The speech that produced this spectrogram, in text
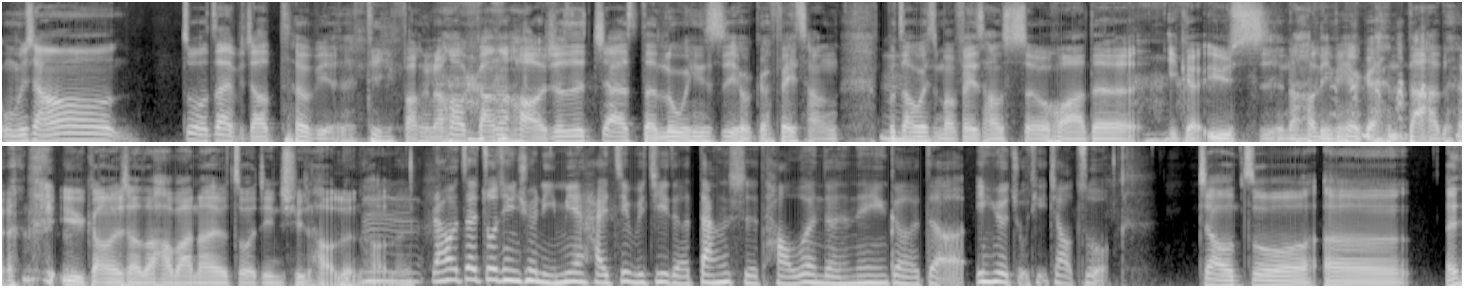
我们想要。坐在比较特别的地方，然后刚好就是 Jazz 的录音室有个非常不知道为什么非常奢华的一个浴室，然后里面有个很大的浴缸，我就想说好吧，那就坐进去讨论好了。嗯，然后再坐进去里面，还记不记得当时讨论的那一个的音乐主题叫做叫做呃，哎，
